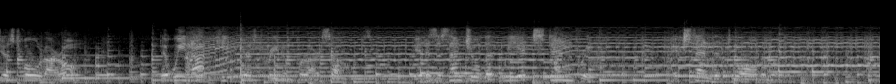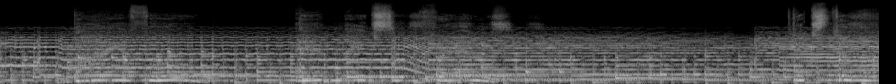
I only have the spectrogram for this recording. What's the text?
just hold our own, that we not keep just freedom for ourselves. It is essential that we extend freedom, extend it to all the world. Buy a phone and make some friends. Text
